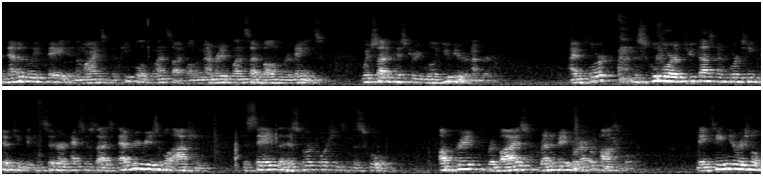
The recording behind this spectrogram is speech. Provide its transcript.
inevitably fade in the minds of the people of Glenside while the memory of Glenside Weldon remains, which side of history will you be remembered? I implore the school board of 2014-15 to consider and exercise every reasonable option to save the historic portions of the school. Upgrade, revise, renovate wherever possible. Maintain the original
